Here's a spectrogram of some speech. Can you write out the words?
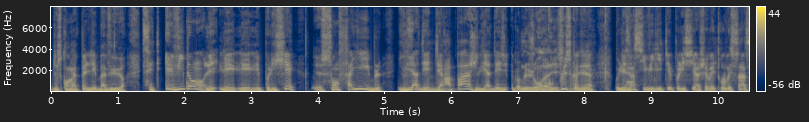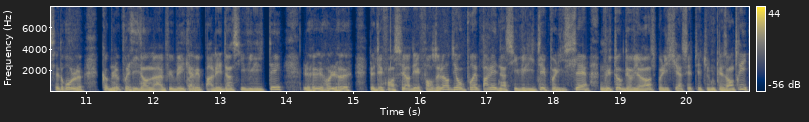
de ce qu'on appelle les bavures. C'est évident, les, les, les, les, policiers euh, sont faillibles. Il y a des dérapages, il y a des comme les beaucoup plus que des, les incivilités policières. J'avais trouvé ça assez drôle, comme le président de la République ouais. avait parlé d'incivilité, le, le, le, défenseur des forces de l'ordre dit on pourrait parler d'incivilité policière mmh. plutôt que de violence policière. C'était une plaisanterie,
